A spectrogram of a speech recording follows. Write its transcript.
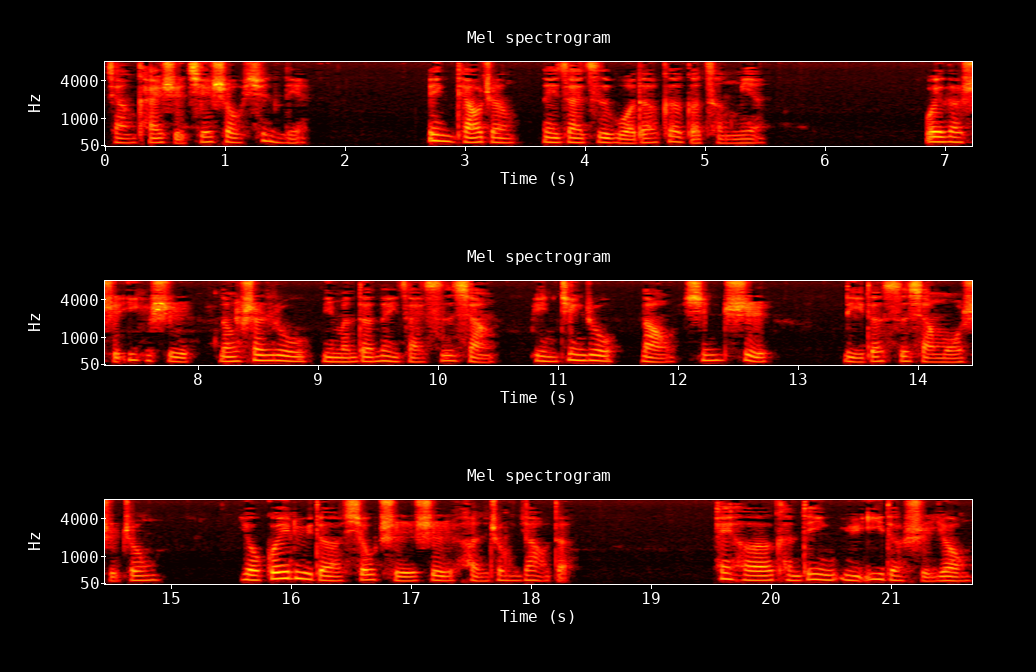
将开始接受训练，并调整内在自我的各个层面。为了使意识能深入你们的内在思想，并进入脑心室里的思想模式中，有规律的修持是很重要的。配合肯定语义的使用。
